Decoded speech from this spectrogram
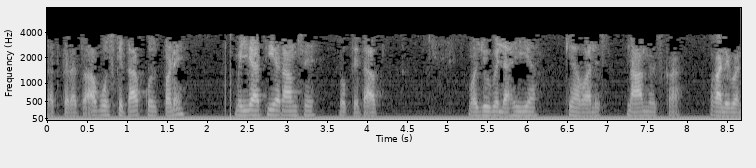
رد کرا۔ تو آپ اس کتاب کو پڑھیں، مل جاتی ہے آرام سے۔ وہ کتاب وجوب لہیہ کے حوالے سے، نام ہے اس کا، غالباً۔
